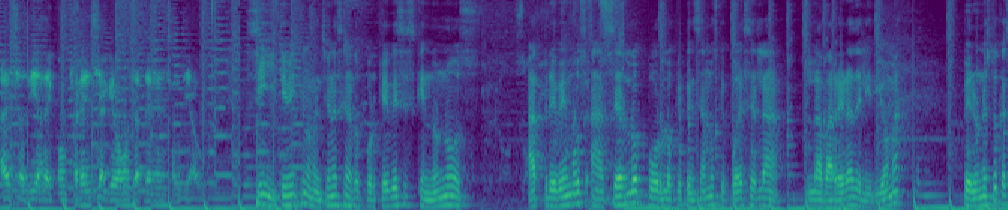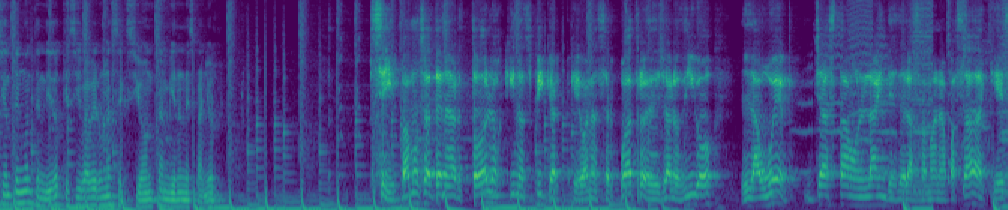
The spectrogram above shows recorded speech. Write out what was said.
a esos días de conferencia que vamos a tener en Santiago. Sí, y qué bien que lo mencionas, Gerardo, porque hay veces que no nos atrevemos a hacerlo por lo que pensamos que puede ser la, la barrera del idioma, pero en esta ocasión tengo entendido que sí va a haber una sección también en español. Sí, vamos a tener todos los keynote speakers, que van a ser cuatro, desde ya los digo. La web ya está online desde la semana pasada, que es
